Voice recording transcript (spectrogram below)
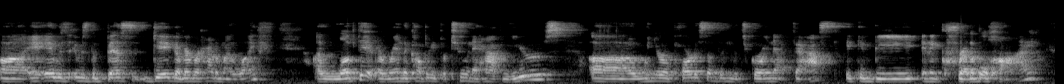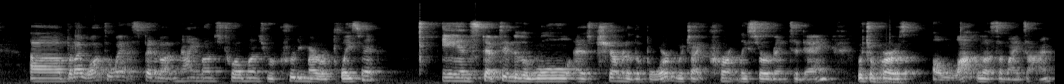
Uh, it, it, was it was the best gig I've ever had in my life. I loved it. I ran the company for two and a half years. Uh, when you're a part of something that's growing that fast, it can be an incredible high. Uh, but I walked away. I spent about nine months, 12 months recruiting my replacement and stepped into the role as chairman of the board, which I currently serve in today, which requires a lot less of my time.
